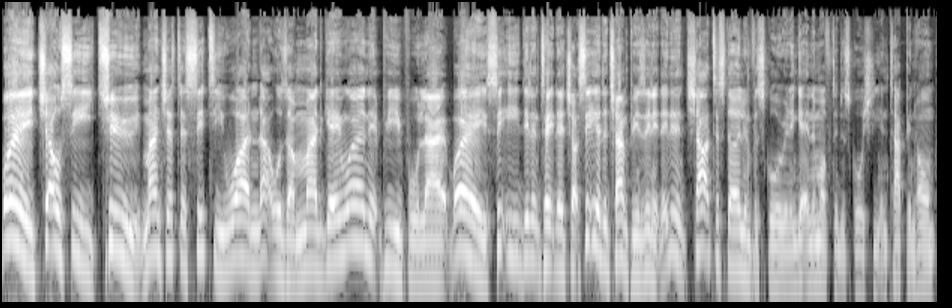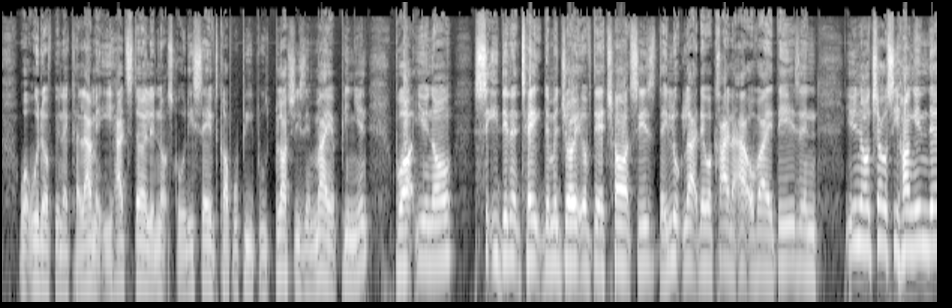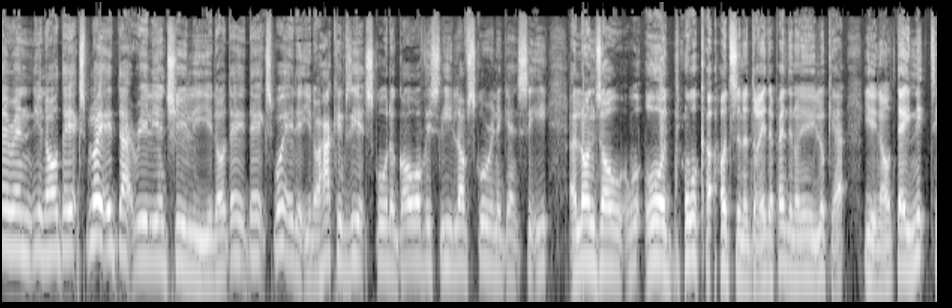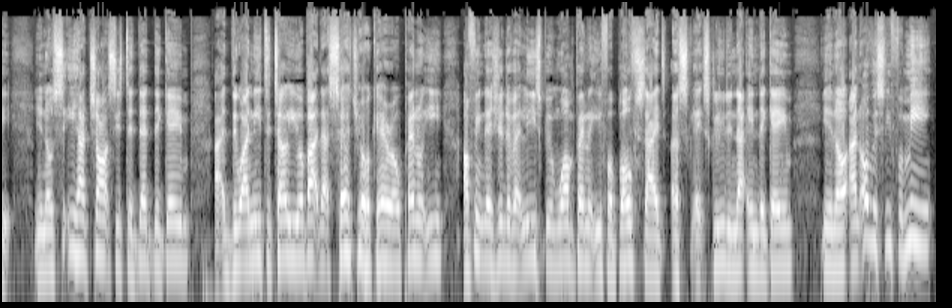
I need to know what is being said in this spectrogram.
Boy, Chelsea 2, Manchester City 1. That was a mad game, weren't it, people? Like, boy, City didn't take their chance. City are the champions, in it. They didn't shout to Sterling for scoring and getting them off to the score sheet and tapping home what would have been a calamity had Sterling not scored. He saved a couple people's blushes, in my opinion. But, you know, City didn't take the majority of their chances. They looked like they were kind of out of ideas and you know, Chelsea hung in there and, you know, they exploited that really and truly. You know, they, they exploited it. You know, Hakim Ziyech scored a goal. Obviously, he loves scoring against City. Alonso or Walker Hudson Odoi, depending on who you look at, you know, they nicked it. You know, City had chances to dead the game. Uh, do I need to tell you about that Sergio Aguero penalty? I think there should have at least been one penalty for both sides, excluding that in the game. You know, and obviously for me,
